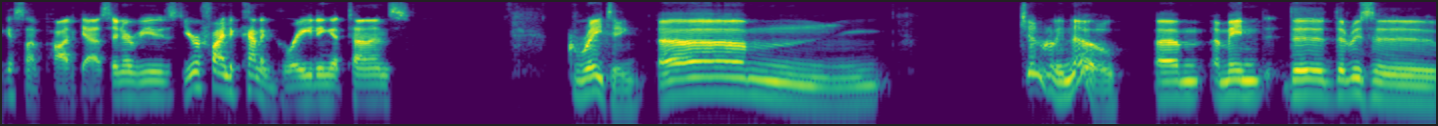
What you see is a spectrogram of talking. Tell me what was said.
guess not podcasts interviews? Do you ever find it kind of grating at times? Grating. Um, generally, no. Um, I mean, the, there is a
